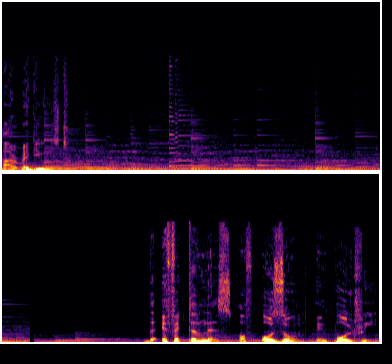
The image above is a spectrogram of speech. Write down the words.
are reduced. The effectiveness of ozone in poultry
